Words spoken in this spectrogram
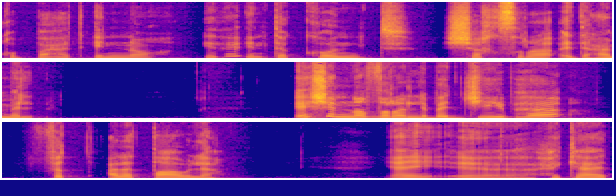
قبعة إنه إذا أنت كنت شخص رائد عمل إيش النظرة اللي بتجيبها في على الطاولة؟ يعني آه، حكاية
